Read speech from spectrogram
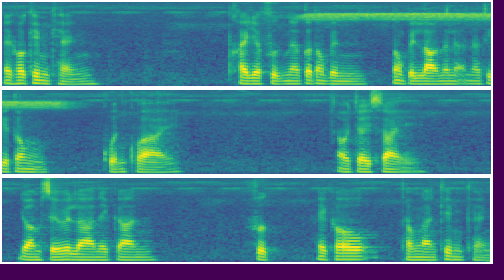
ให้เขาเข้มแข็ง ใครจะฝึกนะก็ต้องเป็นต้องเป็นเรานั่นแหละนะที่จะต้องขวนขวาย เอาใจใส่ ยอมเสียเวลาในการฝึกให้เขาทำงานเข้มแข็ง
